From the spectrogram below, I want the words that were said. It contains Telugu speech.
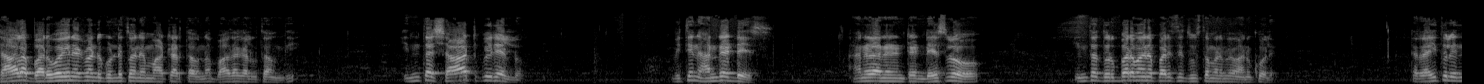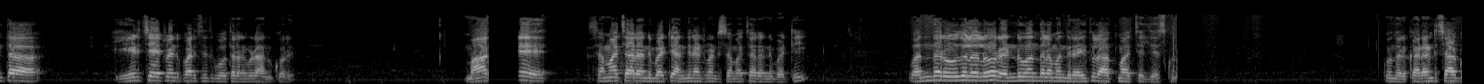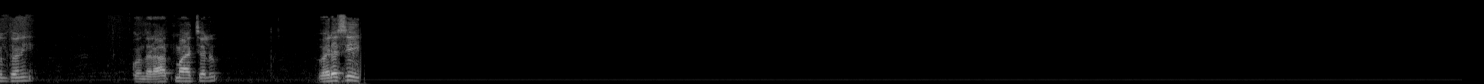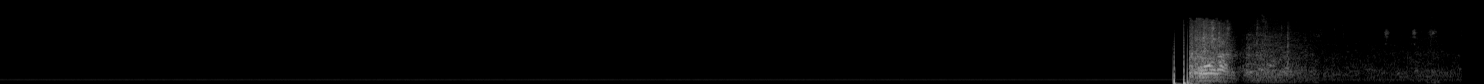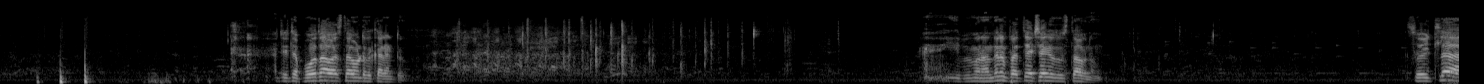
చాలా బరువైనటువంటి గుండెతో నేను మాట్లాడుతూ ఉన్నా బాధ కలుగుతూ ఉంది. ఇంత షార్ట్ పీరియడ్లో within hundred days hundred hundred and ten డేస్లో ఇంత దుర్భరమైన పరిస్థితి చూస్తామని మేము అనుకోలే. రైతులు ఇంత ఏడ్చేటువంటి పరిస్థితికి పోతారని కూడా అనుకోలేదు. మాకే సమాచారాన్ని బట్టి అందినటువంటి సమాచారాన్ని బట్టి వంద రోజులలో రెండు వందల మంది రైతులు ఆత్మహత్యలు చేసుకున్నారు. కొందరు కరెంటు షాకులతోని కొందరు ఆత్మహత్యలు వెరసి ఇట్లా పోతా వస్తూ ఉంటుంది కరెంటు. ఇప్పుడు మనందరం ప్రత్యక్షంగా చూస్తా ఉన్నాం. సో ఇట్లా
